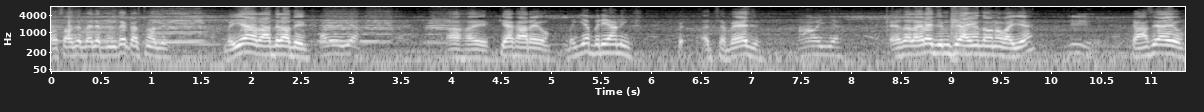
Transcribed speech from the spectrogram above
और सबसे पहले पूछते कस्टमर से। भैया राधे राधे। अरे भैया। है क्या खा रहे हो? भैया बिरयानी। अच्छा वेज? हाँ भैया। ऐसा लग रहा है जिम से आए हैं दोनों भाई है? जी। कहाँ से आए हो?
